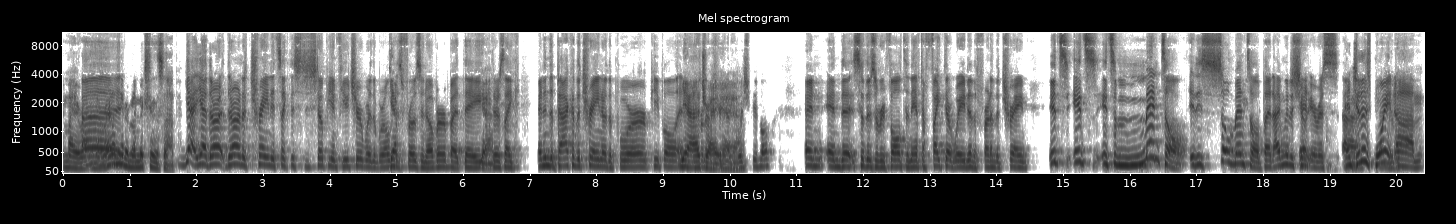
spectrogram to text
Am I right? am I right on Uh, that, or am I mixing this up? Yeah, yeah, they're they're on a train. It's like this dystopian future where the world Yep. is frozen over, but they Yeah. there's like and in the back of the train are the poor people. And Yeah, that's right, yeah, yeah. rich people. And and the, so there's a revolt, and they have to fight their way to the front of the train. It's it's it's mental. It is so mental. But I'm going to show And- Iris. and to uh, this point, um,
